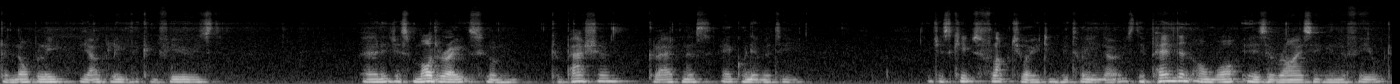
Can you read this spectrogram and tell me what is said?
the knobbly, the ugly, the confused. And it just moderates from compassion, gladness, equanimity. It just keeps fluctuating between those, dependent on what is arising in the field.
